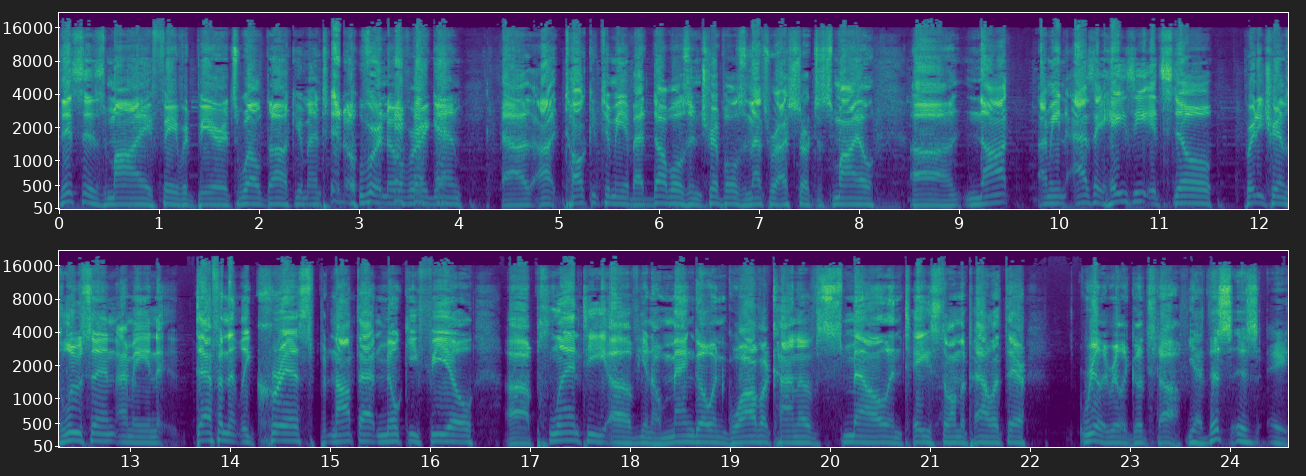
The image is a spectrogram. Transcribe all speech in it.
This is my favorite beer. It's well documented over and over again. Uh, uh, talking to me about doubles and triples, and that's where I start to smile. Uh, not, I mean, as a hazy, it's still pretty translucent. I mean, definitely crisp, not that milky feel. Uh, plenty of you know mango and guava kind of smell and taste on the palate there. Really, really good stuff. Yeah, this is a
